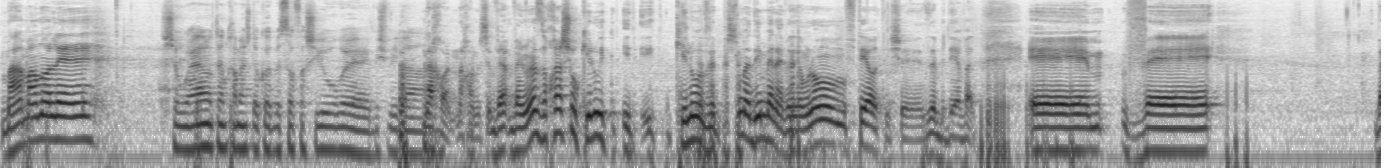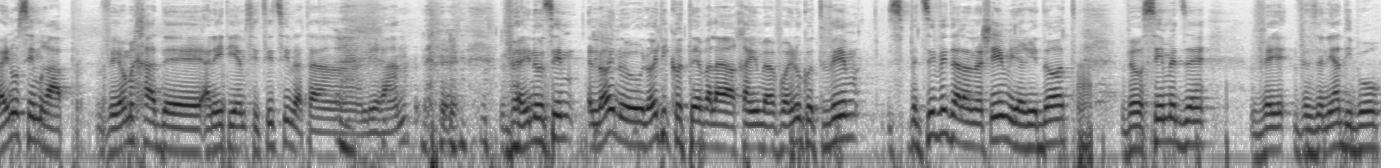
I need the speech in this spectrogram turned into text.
מה אמרנו על... אה, שהוא היה נותן חמש דקות בסוף השיעור בשביל ה... נכון, נכון. ואני באמת זוכר שהוא כאילו, כאילו, זה פשוט מדהים בעיניי, וגם לא מפתיע אותי שזה בדיעבד. ו... והיינו עושים ראפ, ויום אחד אני הייתי אמסי ציצי ואתה לירן, והיינו עושים, לא היינו, לא הייתי כותב על החיים ואיפה, היינו כותבים ספציפית על אנשים, ירידות, ועושים את זה. ו- וזה נהיה דיבור,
